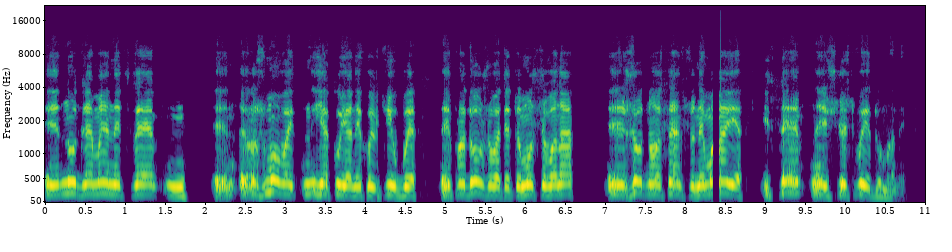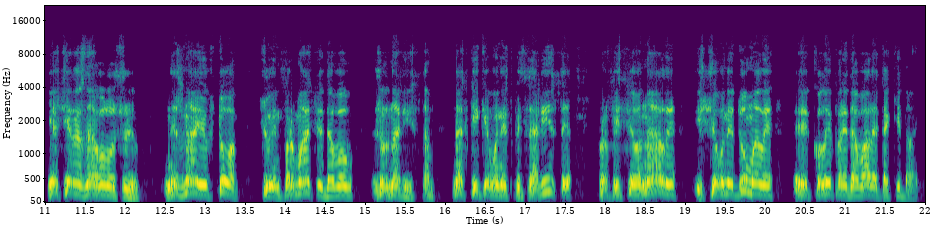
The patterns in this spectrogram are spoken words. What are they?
е, Ну, для мене це е, розмова, яку я не хотів би е, продовжувати, тому що вона е, жодного сенсу не має, і це е, щось видумане. Я ще раз наголошую, не знаю, хто цю інформацію давав журналістам. Наскільки вони спеціалісти, професіонали, і що вони думали, е, коли передавали такі дані.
